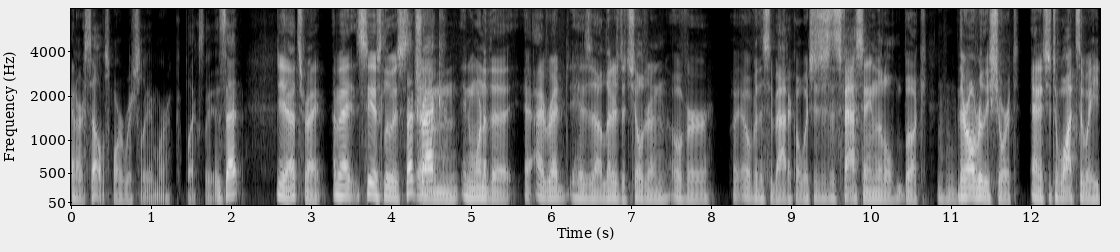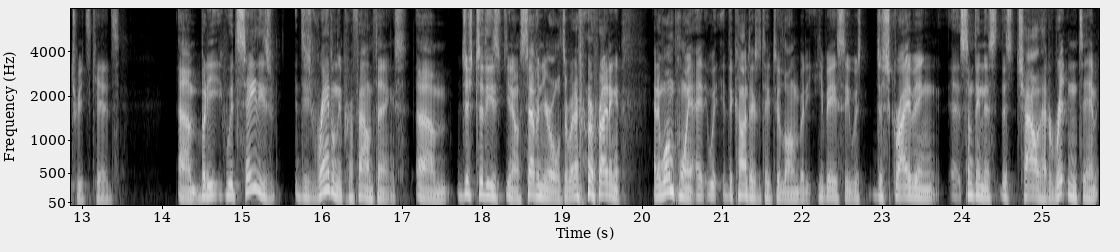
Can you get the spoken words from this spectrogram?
and ourselves more richly and more complexly. Is that Yeah, that's right. I mean, C.S. Lewis. That track? Um, in one of the, I read his uh, letters to children over over the sabbatical, which is just this fascinating little book. Mhm. They're all really short, and it's just to watch the way he treats kids. Um, but he would say these these randomly profound things, um, just to these you know seven year olds or whatever writing it. And at one point, I, the context would take too long, but he basically was describing uh, something this this child had written to him,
